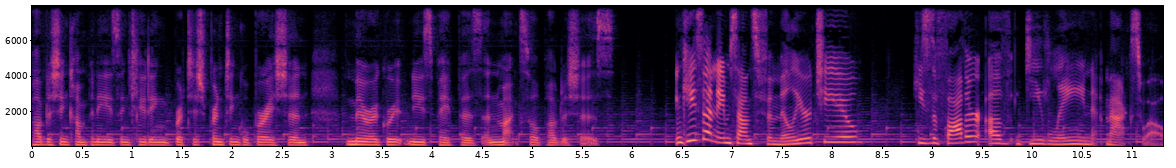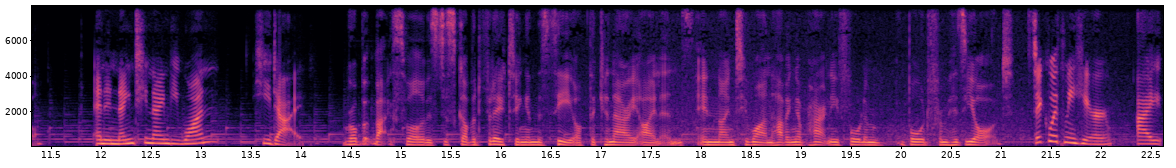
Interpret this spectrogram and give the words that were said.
publishing companies, including British Printing Corporation, Mirror Group newspapers, and Maxwell Publishers. In case that name sounds familiar to you, he's the father of Ghislaine Maxwell. And in 1991, he died. Robert Maxwell was discovered floating in the sea off the Canary Islands in 91, having apparently fallen aboard from his yacht. Stick with me here. I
